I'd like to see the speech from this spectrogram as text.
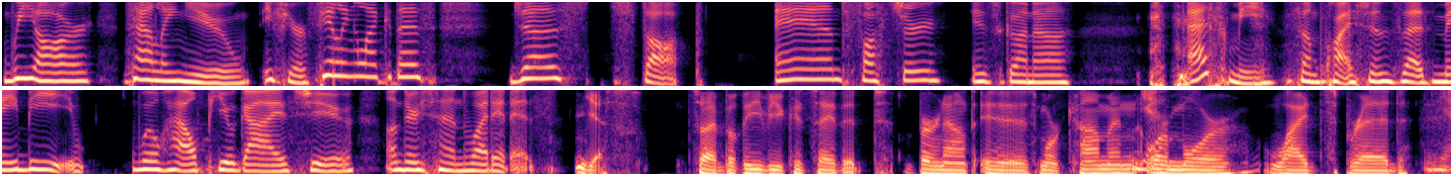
we are telling you if you're feeling like this, just stop. And Foster is gonna ask me some questions that maybe will help you guys to understand what it is. Yes. So I believe you could say that burnout is more common or more widespread Yeah.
